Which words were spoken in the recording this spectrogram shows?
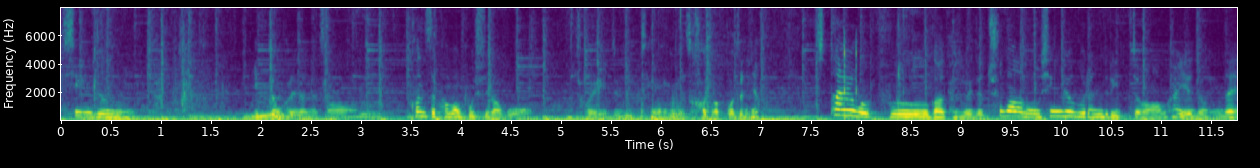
신규 입점 관련해서 컨셉 한번 보시라고 저희 이제 미팅에서 가져왔거든요. 스타일 골프가 계속 이제 추가로 신규 브랜드를 입점할 예정인데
